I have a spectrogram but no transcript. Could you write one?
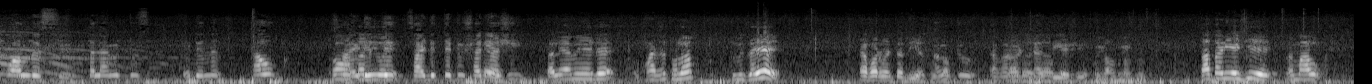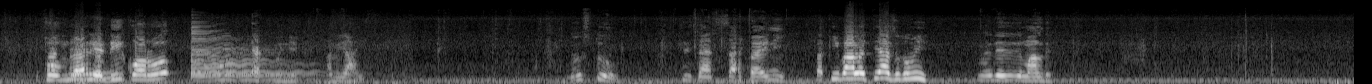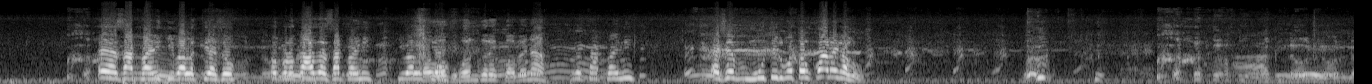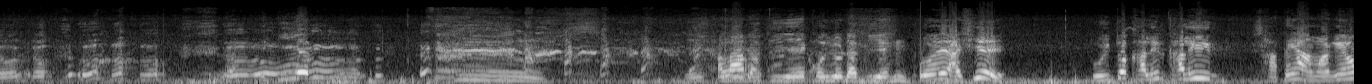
কল দিচ্ছে। তাহলে আমি একটু এটা থাকুক। একটু। আসি। তাহলে আমি এটা ফাঁসে তোলাম তুমি যাই অ্যাপার্টমেন্টটা দিয়ে আসো একটু অ্যাপার্টমেন্টটা দিয়ে আসি। তাড়াতাড়ি এসে মাল তোমরা রেডি করো। এক মিনিট। আমি আই। দোস্ত কি চার পাইনি? তা কি বাল হচ্ছে আছো তুমি? দে দে মাল দে। এ সাত পাইনি কি হচ্ছে আছো? ও কোনো কাজ আছে? সাত পাইনি কি হচ্ছে ও ফোন করে কবে না? সাত পাইনি। এসে মুতির বোতল করে গেল? কি কি কি আসিয়ে। তুই তো খালির খালির। সাথে আমাকেও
